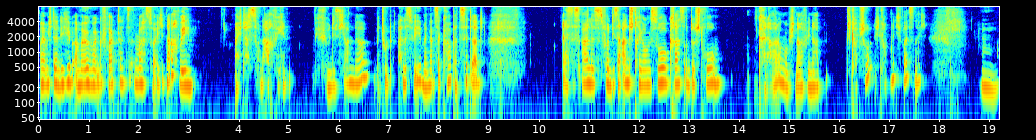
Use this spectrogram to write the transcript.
Weil mich dann die Hebamme irgendwann gefragt hat, sag mal, hast du eigentlich Nachwehen? Und ich dachte so, Nachwehen, wie fühlen die sich an, ne? Mir tut alles weh, mein ganzer Körper zittert. Es ist alles von dieser Anstrengung so krass unter Strom. Keine Ahnung, ob ich Nachwehen habe. Ich glaube schon, ich glaube nicht, ich weiß nicht. Mhm.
